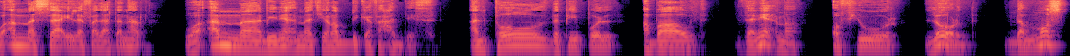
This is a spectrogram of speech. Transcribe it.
وأما السائل فلا تنهر وأما بنعمة ربك فحدث and told the people about the ni'mah of your Lord the most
